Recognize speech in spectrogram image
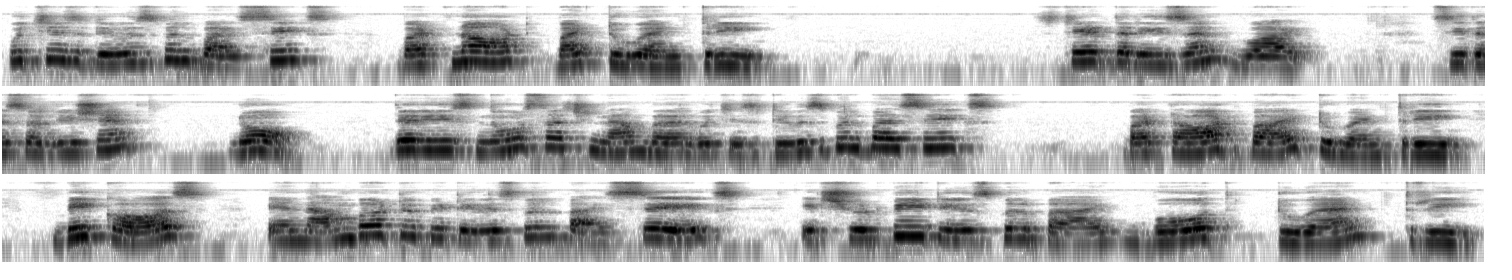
which is divisible by 6 but not by 2 and 3? State the reason why. See the solution? No. There is no such number which is divisible by 6 but not by 2 and 3 because a number to be divisible by 6 it should be divisible by both 2 and 3.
